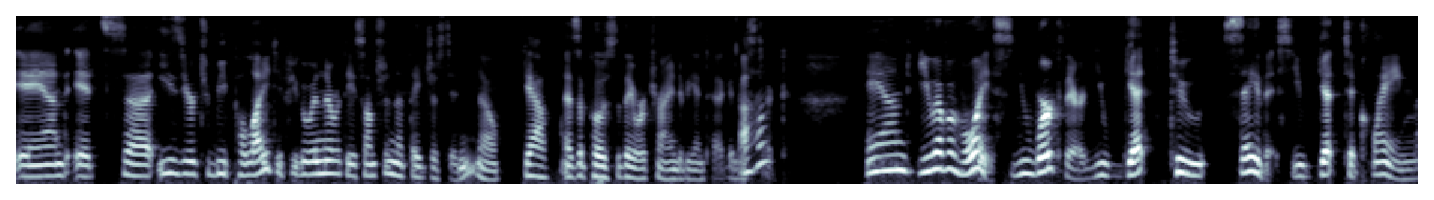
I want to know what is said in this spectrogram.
And it's uh, easier to be polite if you go in there with the assumption that they just didn't know, Yeah. as opposed to they were trying to be antagonistic. Uh-huh. And you have a voice. You work there. You get to say this. You get to claim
